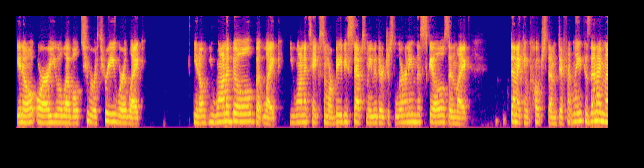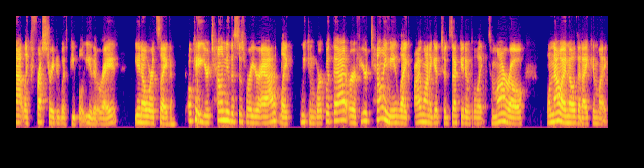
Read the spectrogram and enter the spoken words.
you know, or are you a level two or three where like you know you want to build but like you want to take some more baby steps maybe they're just learning the skills and like then i can coach them differently because then i'm not like frustrated with people either right you know where it's like okay, you're telling me this is where you're at, like we can work with that. Or if you're telling me like I want to get to executive like tomorrow, well now I know that I can like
